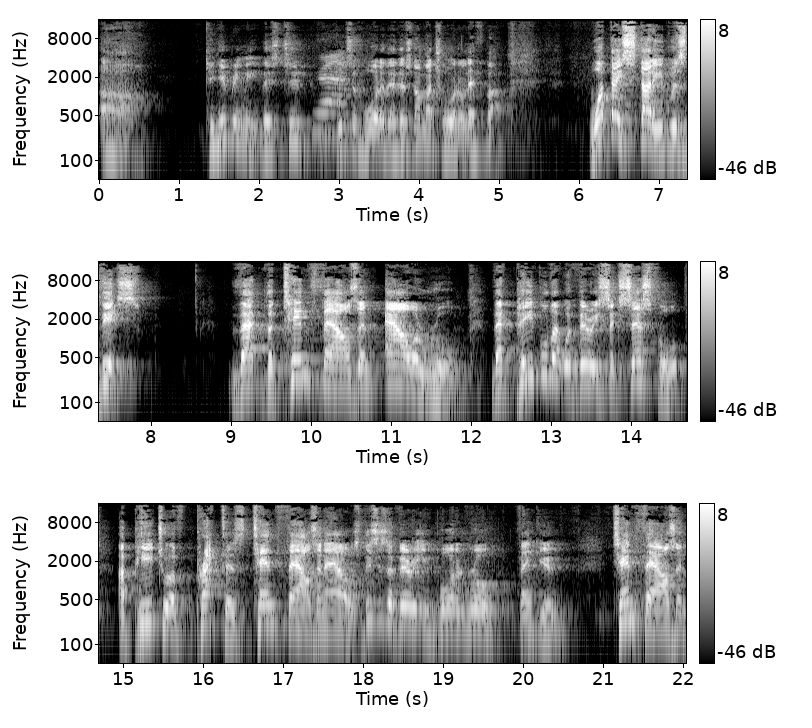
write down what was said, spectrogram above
Oh, can you bring me? There's two Yeah. bits of water there. There's not much water left, but what they studied was this that the 10,000 hour rule, that people that were very successful appear to have practiced 10,000 hours. This is a very important rule. Thank you. 10,000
